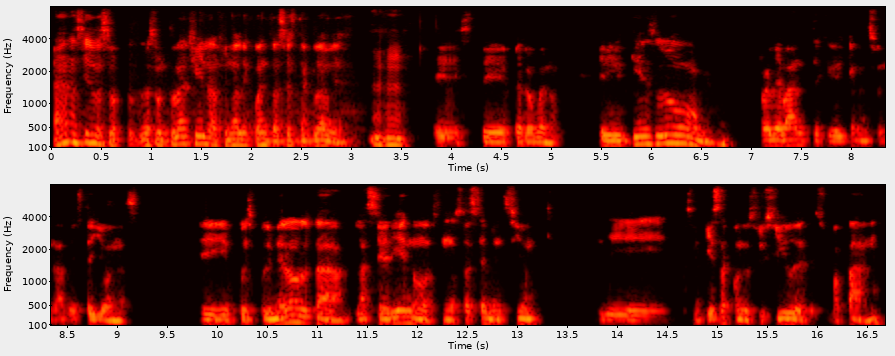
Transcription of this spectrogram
Ah, sí, resu- resultó la chila al final de cuentas esta Claudia. ujú. Este, pero bueno, eh, ¿qué es lo relevante que hay que mencionar de este Jonas? Eh, pues primero la, la serie nos, nos hace mención de, pues empieza con el suicidio de, de su papá, ¿no?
